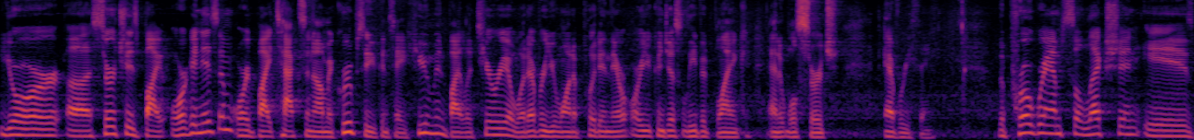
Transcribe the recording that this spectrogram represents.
your uh, searches by organism or by taxonomic group. So you can say human, bilateria, whatever you want to put in there, or you can just leave it blank and it will search everything. The program selection is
